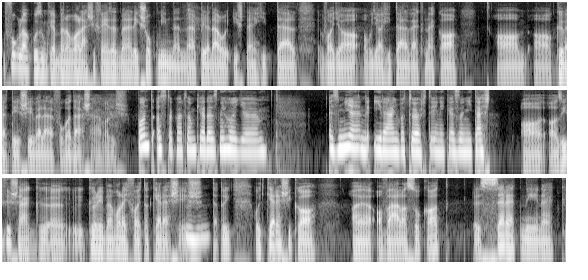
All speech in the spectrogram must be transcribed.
Foglalkozunk ebben a vallási fejezetben elég sok mindennel, például Isten hittel, vagy a, a, ugye a hitelveknek a, a, a követésével, elfogadásával is. Pont azt akartam kérdezni, hogy ez milyen irányba történik ez a nyitás? A, az ifjúság körében van egyfajta keresés. Uh-huh. Tehát, hogy, hogy keresik a, a, a válaszokat, szeretnének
